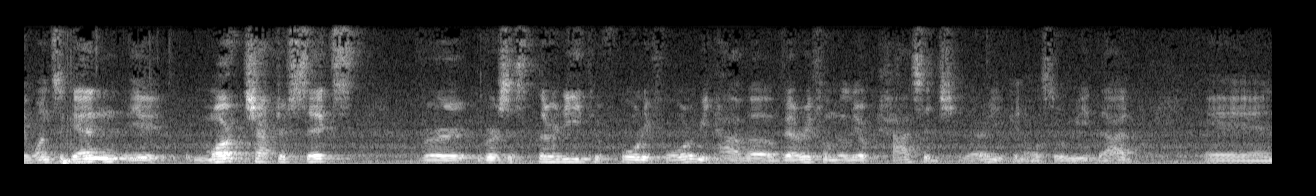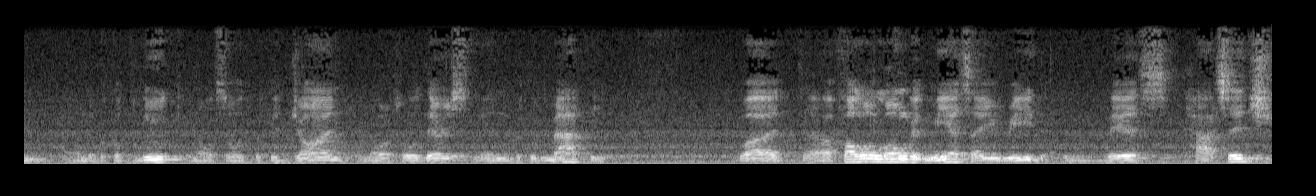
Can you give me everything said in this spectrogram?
Okay, once again, eh, Mark chapter 6, ver- verses 30 to 44. We have a very familiar passage there. You can also read that. And the book of Luke, and also the book of John, and also there's in the book of Matthew. But uh, follow along with me as I read this passage.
